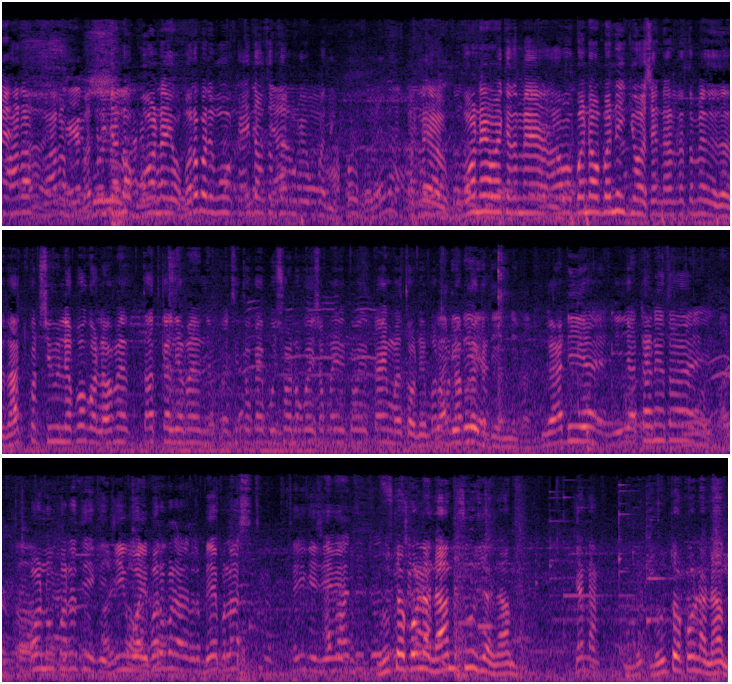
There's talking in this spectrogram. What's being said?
મારા મારા ભત્રીજાનો ફોન આવ્યો બરોબર? હું કહી દઉં તો ઉપરથી. એટલે ફોન આવ્યો કે તમે આવો બનાવ બની ગયો છે ને એટલે તમે રાજકોટ સિવિલે પોગો એટલે અમે તાત્કાલિક અમે પછી તો કઈ પૂછવાનો કોઈ સમય કોઈ ટાઈમ હતો નહીં બરોબર? ગાડી અટાણે તો ફોન ઉપર હતી કે જીવ હોય બરોબર? બે બ્લાસ્ટ થઈ ગઈ છે મૃતકોના નામ શું છે નામ? કેના મૃતકોના નામ.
